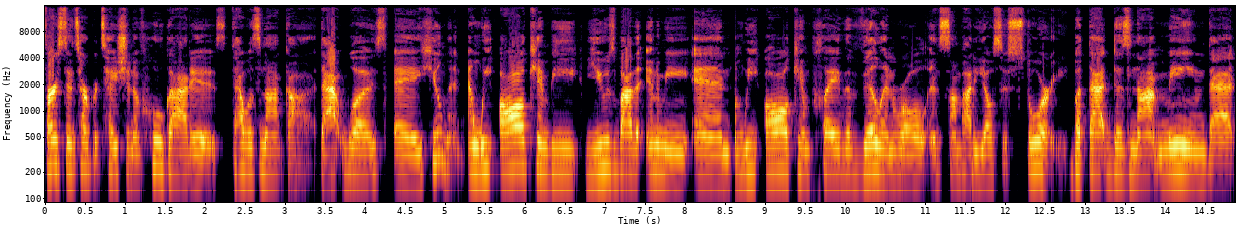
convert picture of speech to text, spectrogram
first interpretation of who God is. That was not God. That was a human. And we all can be used by the enemy and we all can play the villain role in somebody else's story. But that does not mean that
